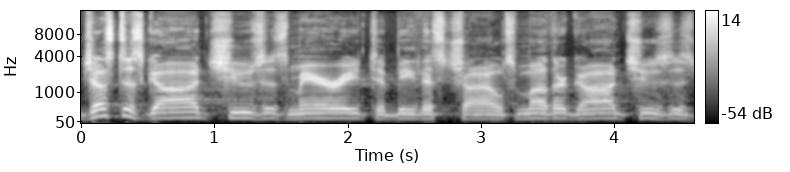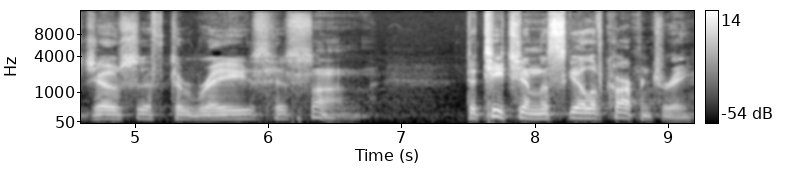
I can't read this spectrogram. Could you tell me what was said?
Just as God chooses Mary to be this child's mother, God chooses Joseph to raise his son, to teach him the skill of carpentry,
